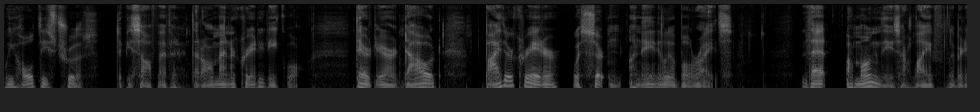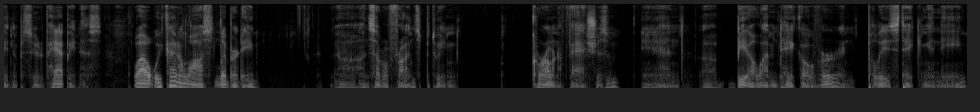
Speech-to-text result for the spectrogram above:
we hold these truths to be self evident that all men are created equal. They're, they're endowed by their Creator with certain unalienable rights. That among these are life, liberty, and the pursuit of happiness. Well, we kind of lost liberty uh, on several fronts between corona fascism and uh, BLM takeover and police taking a knee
